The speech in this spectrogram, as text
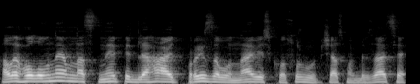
Але головне в нас не підлягають призову на військову службу під час мобілізації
